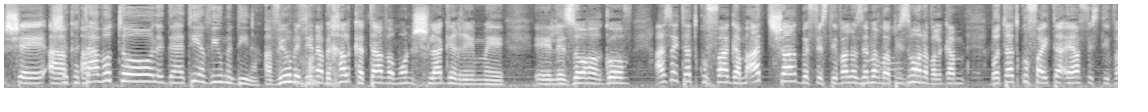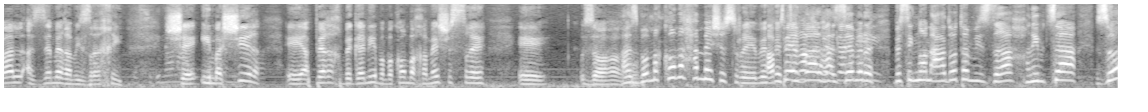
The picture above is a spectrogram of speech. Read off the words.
ש- שה- שכתב אותו לדעתי אביהו מדינה. אביהו מדינה בכלל כתב המון שלאגרים אה, אה, לזוהר ארגוב. אז הייתה תקופה, גם את שרת בפסטיבל הזמר והפזמון, אבל גם באותה תקופה הייתה, היה פסטיבל הזמר המזרחי, שעם השיר אה, הפרח בגני, במקום ה-15, אה, זוהר ארגוב. אז במקום ה-15 בפסטיבל הזמר. בסגנון אהדות המזרח נמצא זוהר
